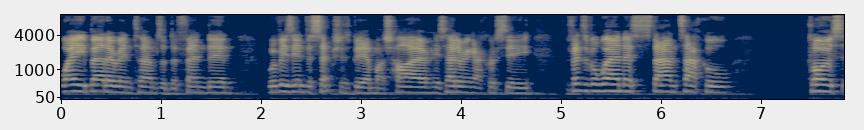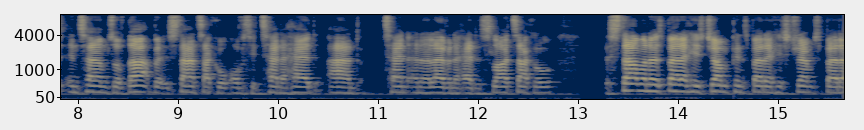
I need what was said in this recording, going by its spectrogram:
way better in terms of defending, with his interceptions being much higher, his headering accuracy, defensive awareness, stand tackle, close in terms of that, but stand tackle obviously 10 ahead and 10 and 11 ahead in slide tackle. The stamina is better, his jumping's better, his strength's better,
